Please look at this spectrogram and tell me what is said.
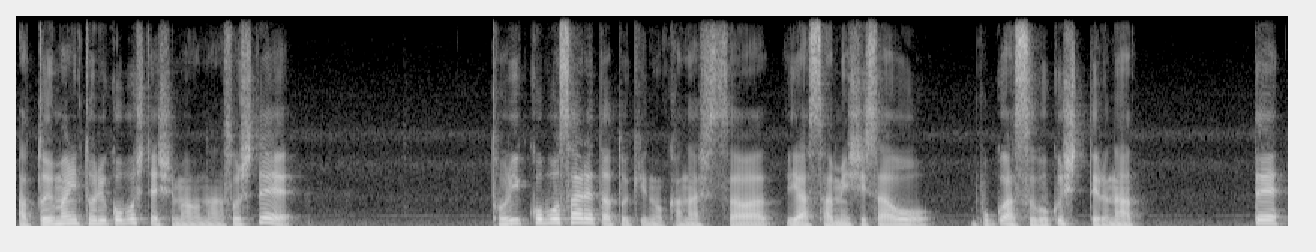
あっという間に取りこぼしてしまうなそして取りこぼされた時の悲しさや寂しさを僕はすごく知ってるなって、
